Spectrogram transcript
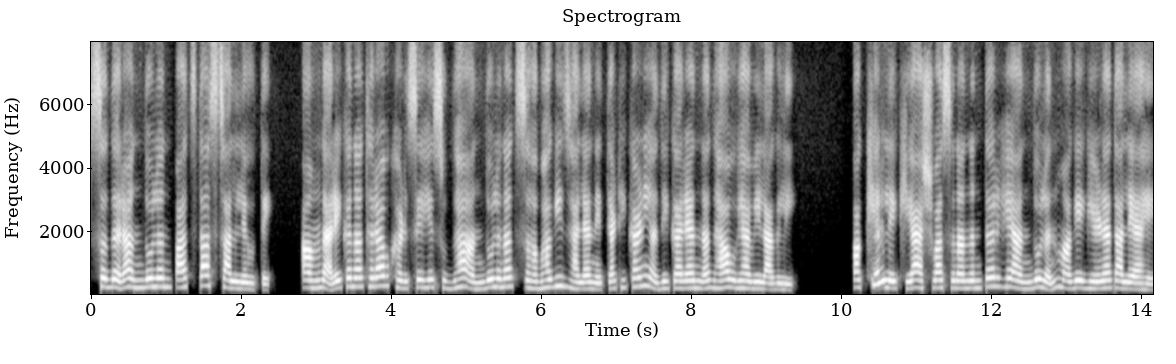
सदर आंदोलन पाच तास चालले होते. आमदार एकनाथराव खडसे हे सुद्धा आंदोलनात सहभागी झाल्याने त्या ठिकाणी अधिकाऱ्यांना धाव घ्यावी लागली. अखेर लेखी आश्वासनानंतर हे आंदोलन मागे घेण्यात आले आहे.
